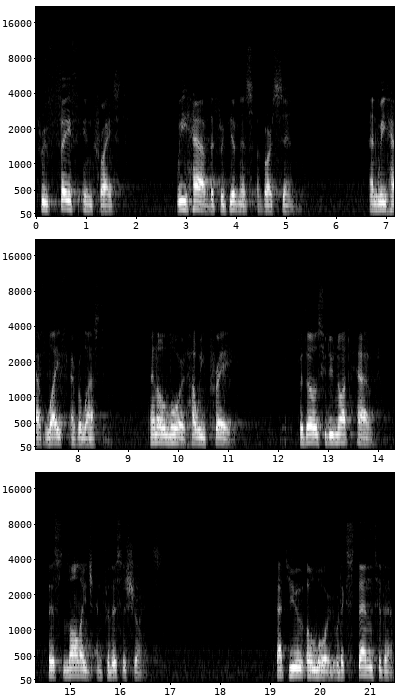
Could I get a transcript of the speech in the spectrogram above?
through faith in Christ, we have the forgiveness of our sin and we have life everlasting. And, O oh Lord, how we pray for those who do not have this knowledge and for this assurance that you, O Lord, would extend to them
